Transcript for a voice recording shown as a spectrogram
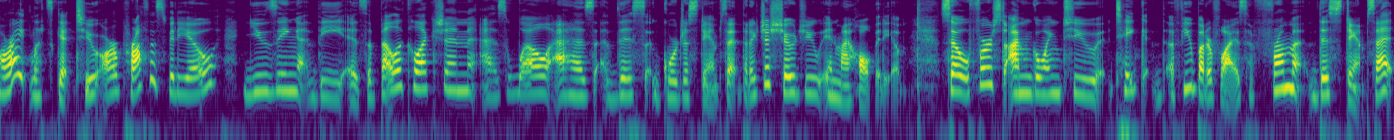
All right, let's get to our process video using the Isabella collection as well as this gorgeous stamp set that I just showed you in my haul video. So first I'm going to take a few butterflies from this stamp set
